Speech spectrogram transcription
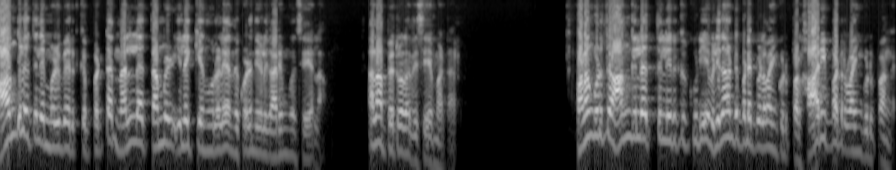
ஆங்கிலத்திலே மொழிபெயர்க்கப்பட்ட நல்ல தமிழ் இலக்கிய நூல்களை அந்த குழந்தைகளுக்கு அறிமுகம் செய்யலாம். ஆனால் பெற்றோர் அதை செய்ய மாட்டார். பணம் கொடுத்து ஆங்கிலத்தில் இருக்கக்கூடிய வெளிநாட்டு படைப்புகளை வாங்கி கொடுப்பார். ஹாரி பாட்டர் வாங்கி கொடுப்பாங்க.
